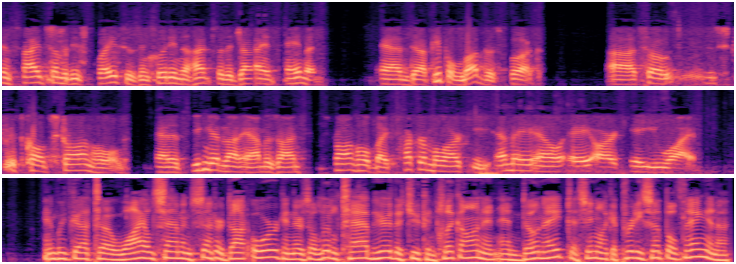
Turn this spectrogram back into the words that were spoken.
inside some of these places, including the hunt for the giant taimen and uh, people love this book. Uh, so it's called Stronghold, and it's, you can get it on Amazon. Stronghold by Tucker Malarkey, M A L A R K E Y. And we've got uh, wildsalmoncenter.org, and there's a little tab here that you can click on and, and donate. It seemed like a pretty simple thing and a,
